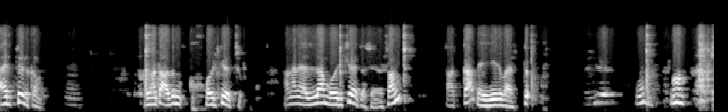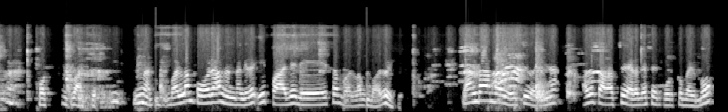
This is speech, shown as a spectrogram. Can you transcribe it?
അരിച്ചെടുക്കണം. എന്നിട്ട് അതും ഒരുക്കി വെച്ചു. അങ്ങനെ എല്ലാം ഒരുക്കി വെച്ച ശേഷം ചക്ക നെയ്യിൽ വരട്ടും. വരട്ടും. വെള്ളം പോരാന്നുണ്ടെങ്കിൽ ഈ പാൽ ലേശം വെള്ളം പോലെ ഒഴിക്കും. രണ്ടാം പാൽ ഒഴിച്ചു കഴിഞ്ഞാൽ അത് തിളച്ച് ഏകദേശം ഒരു കുറുക്കം വരുമ്പോ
